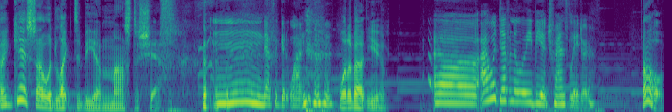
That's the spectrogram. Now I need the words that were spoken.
I guess I would like to be a master chef. mm, that's a good one. what about you? Uh, I would definitely be a translator. Oh,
